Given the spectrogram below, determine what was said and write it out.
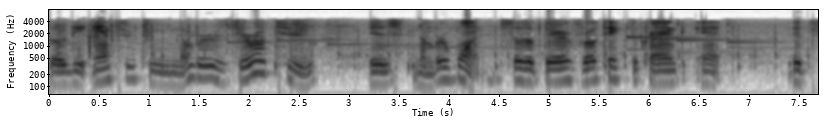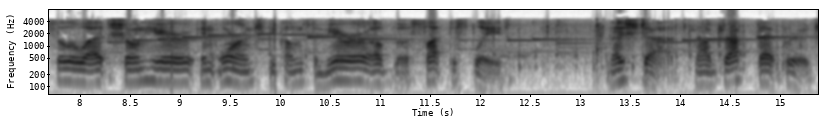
So the answer to number 02 is number 1. So up there, rotate the crank and its silhouette shown here in orange becomes the mirror of the slot displayed. Nice job. Now drop that bridge.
